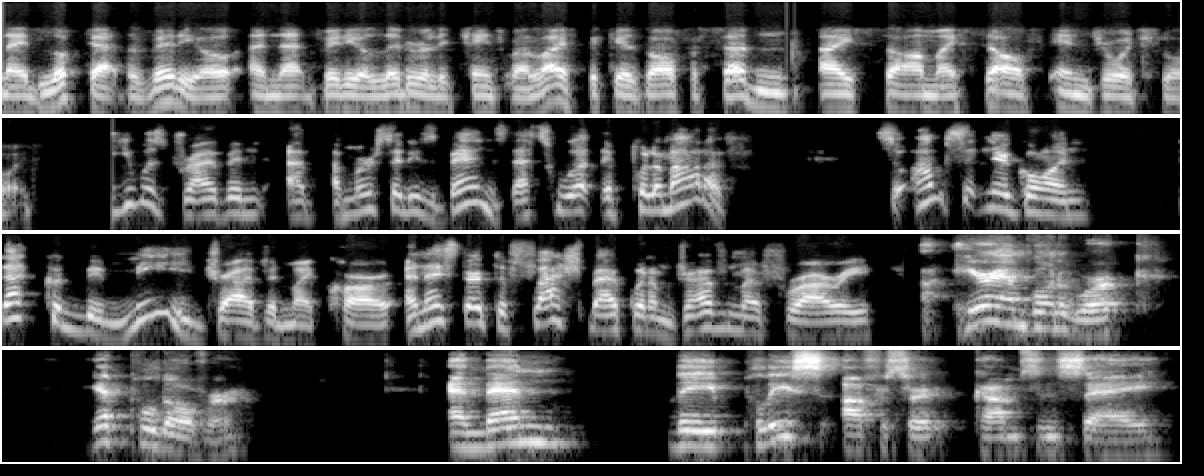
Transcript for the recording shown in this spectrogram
And I looked at the video, and that video literally changed my life because all of a sudden I saw myself in George Floyd. He was driving a, a Mercedes Benz. That's what they pull him out of. So I'm sitting there going, that could be me driving my car. And I start to flashback when I'm driving my Ferrari. Uh, here I am going to work, get pulled over, and then the police officer comes and say,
